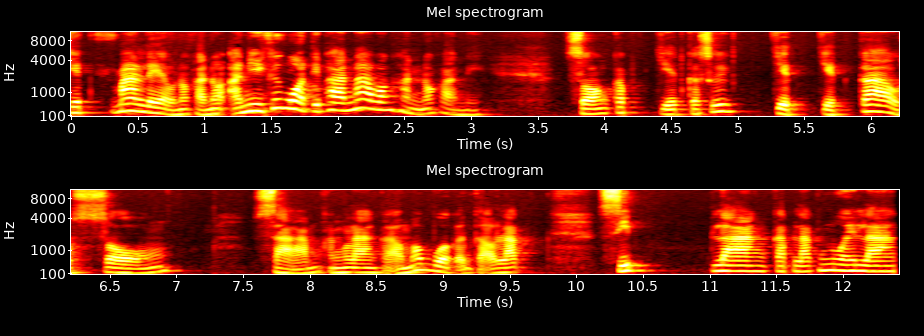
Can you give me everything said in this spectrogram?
เฮ็ดมาแล้วเนาะค่ะเนาะอันนี้คืองวดที่ผ่านมาวังหันเนาะค่ะนี่สองกับเจ็ดก็ซื้อเจ็ดเจ็ดเก้าสองสามข้างล่างก็เอามาบวกกันก็เอาลักสิบ ล่างกับหลักหน่วยล่าง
